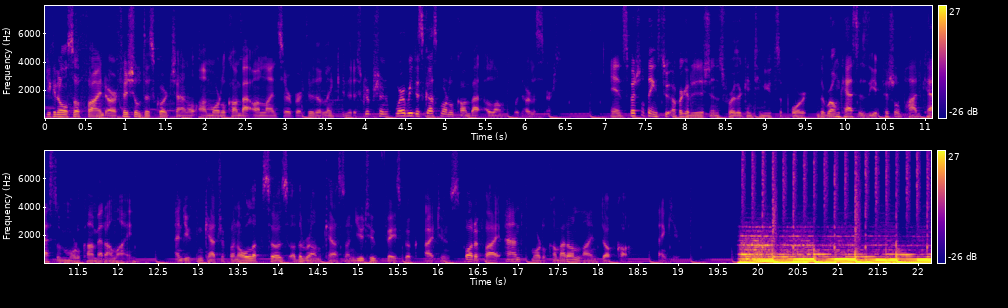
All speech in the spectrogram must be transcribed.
You can also find our official Discord channel on Mortal Kombat Online server through the link in the description, where we discuss Mortal Kombat along with our listeners. And special thanks to Uppercut Editions for their continued support. The Realm Kast is the official podcast of Mortal Kombat Online. And you can catch up on all episodes of the Realm Kast on YouTube, Facebook, iTunes, Spotify, and MortalKombatOnline.com. Thank you.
